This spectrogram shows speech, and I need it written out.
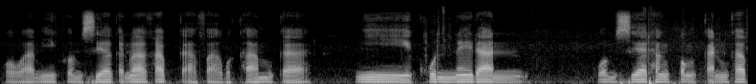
เพราะว่ามีความเชื่อกันว่าครับกาฝากบักขามก็มีคุณในด้านความเชื่อทั้งป้องกันครับ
